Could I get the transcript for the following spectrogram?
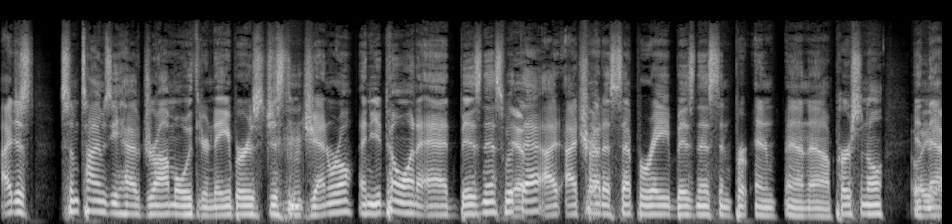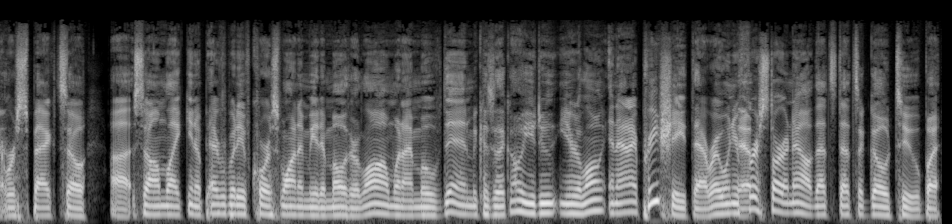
I just sometimes you have drama with your neighbors just in Mhm. general, and you don't want to add business with Yep. that. I, I try Yep. to separate business and per, and and uh, personal Oh, in that yeah. respect. So, uh, so I'm like, you know, everybody of course wanted me to mow their lawn when I moved in because they're like, oh, you do your lawn, and I appreciate that, right? When you're Yep. first starting out, that's that's a go to, but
